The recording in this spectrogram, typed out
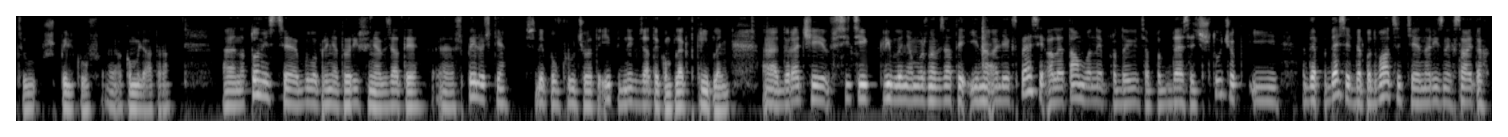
цю шпильку в е, акумулятора. Е, Натомість е, було прийнято рішення взяти шпилючки, сюди повкручувати і під них взяти комплект кріплень. Е, До речі, всі ці кріплення можна взяти і на Аліекспресі, але там вони продаються по 10 штучок, і де по 10, де по 20 на різних сайтах.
